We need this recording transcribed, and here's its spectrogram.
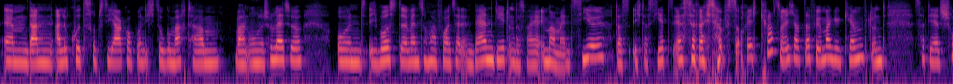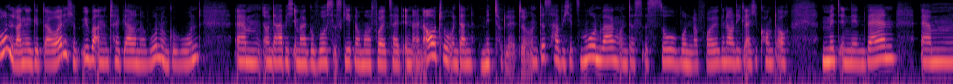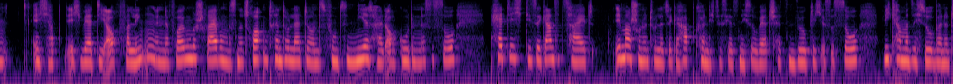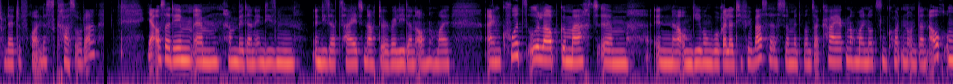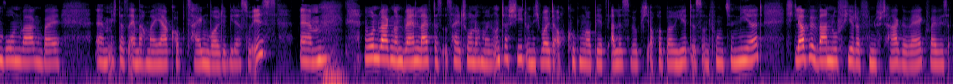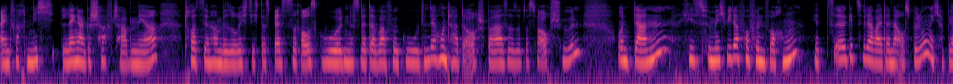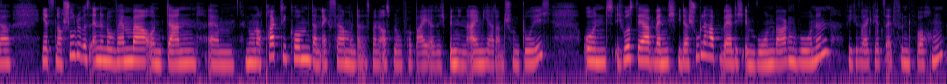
Ähm, dann alle Kurztrips, die Jakob und ich so gemacht haben, waren ohne Toilette. Und ich wusste, wenn es nochmal Vollzeit in Van geht, und das war ja immer mein Ziel, dass ich das jetzt erst erreicht habe, ist auch echt krass, weil ich habe dafür immer gekämpft und es hat ja jetzt schon lange gedauert. Ich habe über anderthalb Jahre in der Wohnung gewohnt. Ähm, und da habe ich immer gewusst, es geht nochmal Vollzeit in ein Auto und dann mit Toilette. Und das habe ich jetzt im Wohnwagen und das ist so wundervoll. Genau die gleiche kommt auch mit in den Van. Ähm, ich, ich werde die auch verlinken in der Folgenbeschreibung. Das ist eine Trockentrenntoilette und es funktioniert halt auch gut. Und es ist so, hätte ich diese ganze Zeit immer schon eine Toilette gehabt, könnte ich das jetzt nicht so wertschätzen. Wirklich, es ist so, wie kann man sich so über eine Toilette freuen? Das ist krass, oder? Ja, außerdem ähm, haben wir dann in, diesen, in dieser Zeit nach der Rallye dann auch nochmal einen Kurzurlaub gemacht ähm, in einer Umgebung, wo relativ viel Wasser ist, damit wir unser Kajak nochmal nutzen konnten und dann auch im Wohnwagen, weil ähm, ich das einfach mal Jakob zeigen wollte, wie das so ist, ähm, Wohnwagen und Vanlife, das ist halt schon nochmal ein Unterschied und ich wollte auch gucken, ob jetzt alles wirklich auch repariert ist und funktioniert. Ich glaube, wir waren nur vier oder fünf Tage weg, weil wir es einfach nicht länger geschafft haben mehr. Trotzdem haben wir so richtig das Beste rausgeholt und das Wetter war voll gut und der Hund hatte auch Spaß, also das war auch schön. Und dann hieß es für mich wieder vor fünf Wochen, jetzt äh, geht es wieder weiter in der Ausbildung. Ich habe ja jetzt noch Schule bis Ende November und dann ähm, nur noch Praktikum, dann Examen und dann ist meine Ausbildung vorbei. Also ich bin in einem Jahr dann schon durch. Und ich wusste ja, wenn ich wieder Schule habe, werde ich im Wohnwagen wohnen. Wie gesagt, jetzt seit fünf Wochen.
